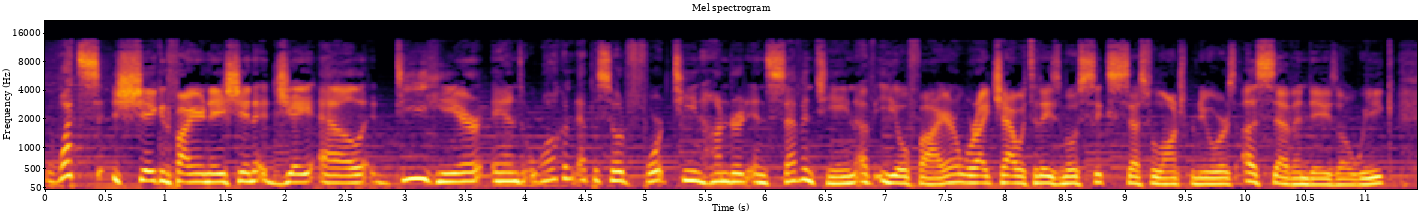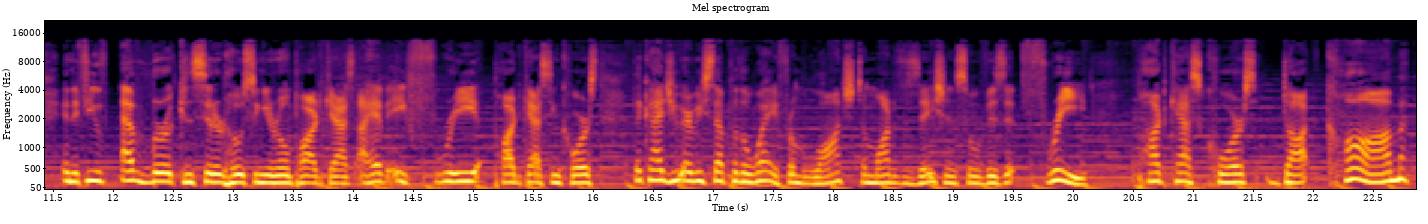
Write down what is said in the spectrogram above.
What's shaking Fire Nation? JLD here, and welcome to episode 1417 of EO Fire, where I chat with today's most successful entrepreneurs a seven days a week. And if you've ever considered hosting your own podcast, I have a free podcasting course that guides you every step of the way from launch to monetization. So visit freepodcastcourse.com.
